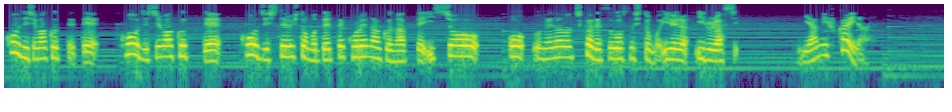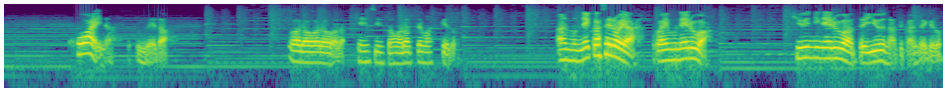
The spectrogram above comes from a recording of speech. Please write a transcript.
工事しまくってて、工事しまくって、工事してる人も出てこれなくなって、一生を梅田の地下で過ごす人もいるいるらしい。闇深いな。怖いな、梅田。わらわらわら。謙信さん笑ってますけど。あの、寝かせろや。ワイも寝るわ。急に寝るわって言うなって感じだけど。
